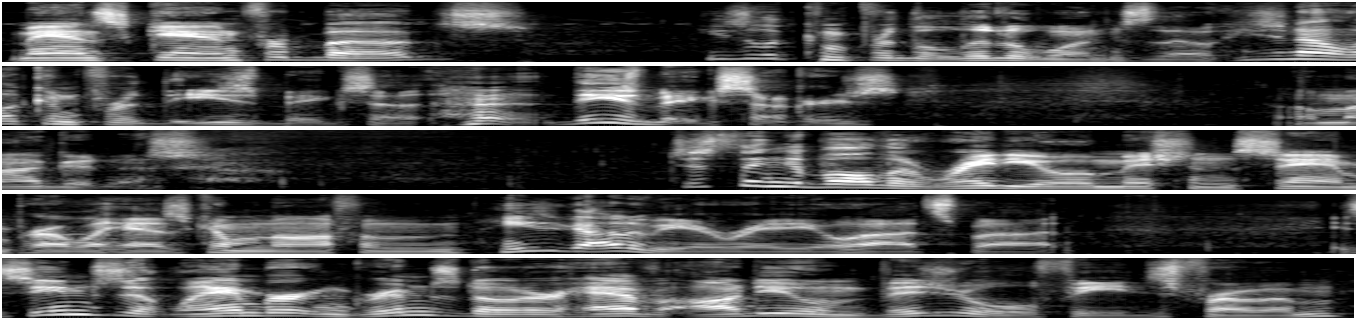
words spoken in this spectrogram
Man scan for bugs. He's looking for the little ones, though. He's not looking for these big these big suckers. Oh my goodness. Just think of all the radio emissions Sam probably has coming off him. He's got to be a radio hotspot. It seems that Lambert and Grimsdottir have audio and visual feeds from him.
